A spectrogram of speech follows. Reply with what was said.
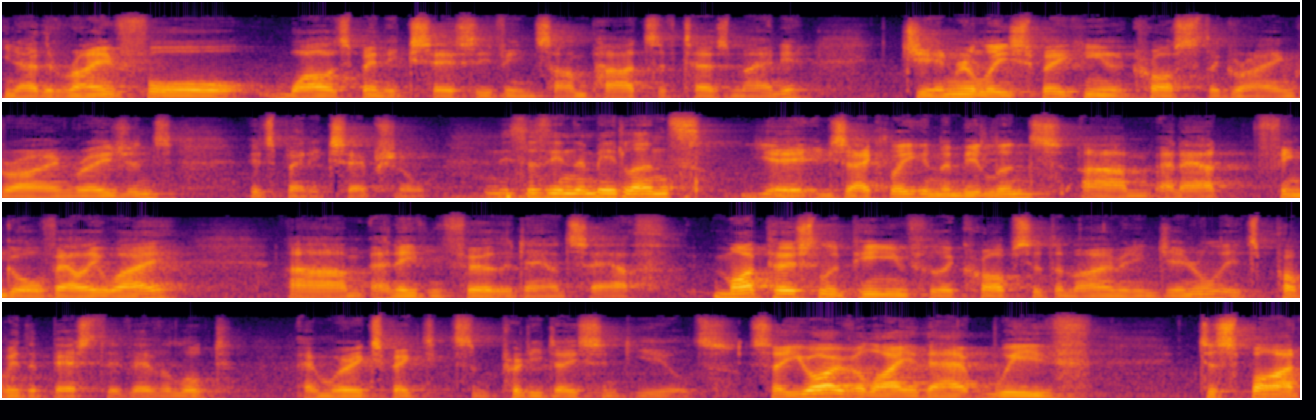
You know, the rainfall, while it's been excessive in some parts of Tasmania, generally speaking across the grain growing regions, it's been exceptional. And this is in the Midlands? Yeah, exactly, in the Midlands um, and out Fingal Valley Way um, and even further down south. My personal opinion for the crops at the moment in general, it's probably the best they've ever looked and we're expecting some pretty decent yields. So you overlay that with despite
